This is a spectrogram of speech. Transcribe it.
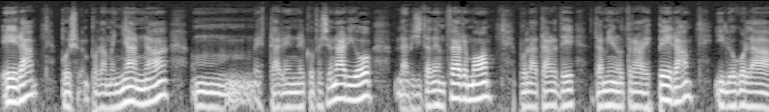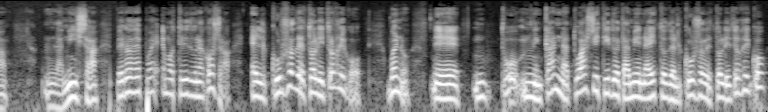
era pues por la mañana mm, estar en el confesionario, la visita de enfermos, por la tarde también otra espera y luego la, la misa, pero después hemos tenido una cosa, el curso de esto litúrgico. Bueno, eh, tú, Encarna, ¿tú has asistido también a esto del curso de esto litúrgico?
